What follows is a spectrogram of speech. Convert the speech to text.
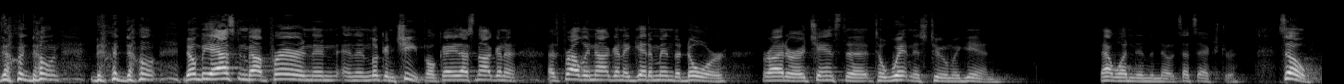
Don't don't don't don't be asking about prayer and then and then looking cheap, okay? That's not gonna that's probably not gonna get them in the door right, or a chance to, to witness to him again. That wasn't in the notes, that's extra. So,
